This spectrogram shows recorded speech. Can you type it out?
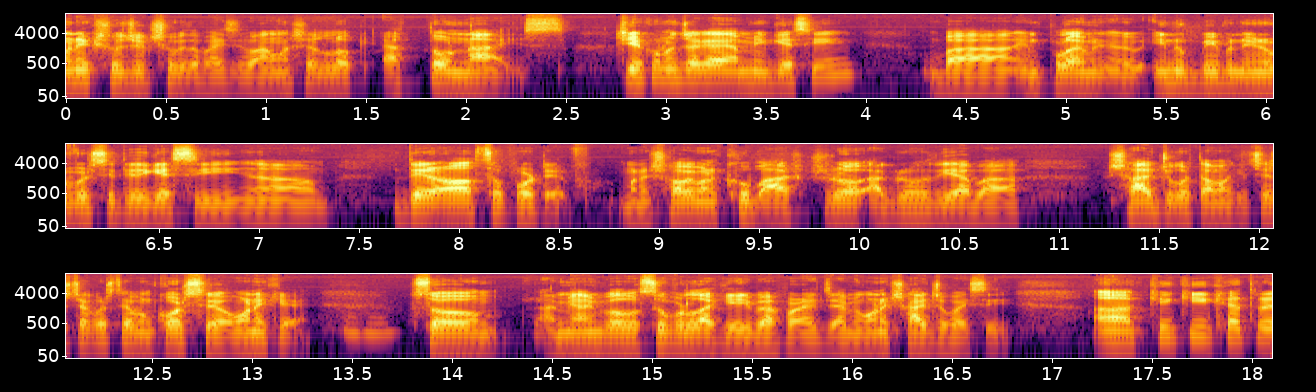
অনেক সুযোগ সুবিধা পাইছি। বাংলাদেশের লোক এত নাইস যে কোনো জায়গায় আমি গেছি বা এমপ্লয়মেন্ট বিভিন্ন ইউনিভার্সিটিতে গেছি দে আর অল সাপোর্টিভ মানে সবাই মানে খুব আগ্রহ আগ্রহ দিয়া বা সাহায্য করতে আমাকে চেষ্টা করছে এবং করছে অনেকে। সো আমি আমি বলব সুপার লাকি এই ব্যাপারে যে আমি অনেক সাহায্য পাইছি। কি কি ক্ষেত্রে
